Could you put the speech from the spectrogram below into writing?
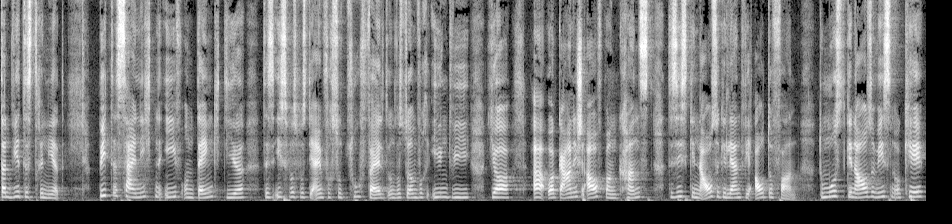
dann wird es trainiert. Bitte sei nicht naiv und denk dir, das ist was, was dir einfach so zufällt und was du einfach irgendwie ja äh, organisch aufbauen kannst. Das ist genauso gelernt wie Autofahren. Du musst genauso wissen, okay,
